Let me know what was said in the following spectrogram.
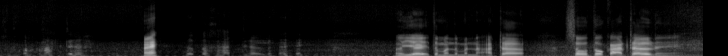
Soto kadal. Eh? Soto kadal. Oh iya teman-teman ada soto kadal nih.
